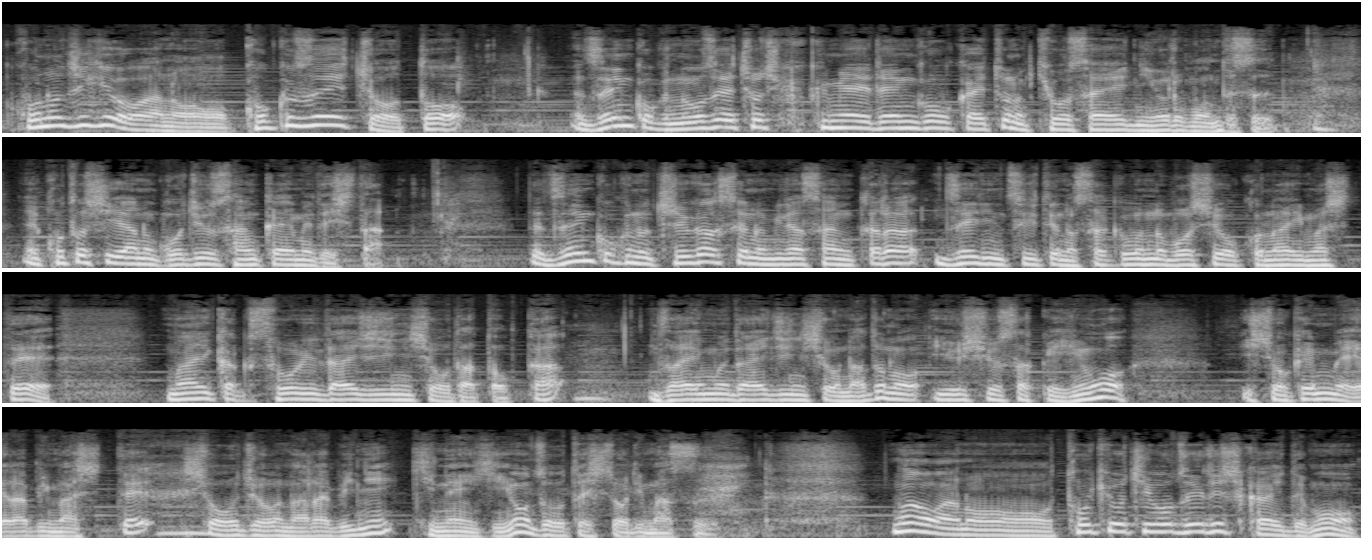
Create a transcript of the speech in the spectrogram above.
この事業はあの国税庁と全国納税貯蓄組合連合会との共催によるものです。今年あの53回目でした。で全国の中学生の皆さんから税についての作文の募集を行いまして内閣総理大臣賞だとか財務大臣賞などの優秀作品を一生懸命選びまして、賞状並びに記念品を贈呈しております。なおあの東京地方税理士会でも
